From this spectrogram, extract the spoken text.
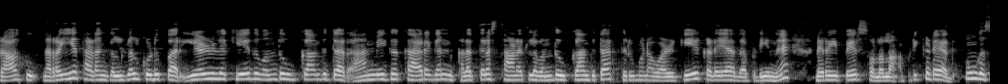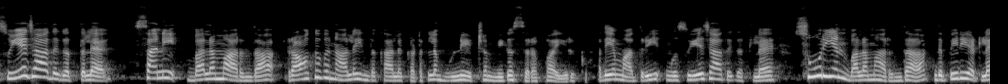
ராகு நிறைய தடங்கல்கள் கொடுப்பார். ஏழுல கேது வந்து உட்கார்ந்துட்டார். ஆன்மீக காரகன் கலத்திர ஸ்தானத்தில் வந்து உட்கார்ந்துட்டார். திருமண வாழ்க்கையே கிடையாது அப்படின்னு நிறைய பேர் சொல்லலாம். அப்படி கிடையாது. உங்கள் சுயஜாதகத்தில் சனி பலமா இருந்தா ராகுவனால இந்த காலகட்டத்துல முன்னேற்றம் மிக சிறப்பா இருக்கும். அதே மாதிரி உங்க சுயஜாதகத்துல சூரியன் பலமா இருந்தா இந்த பீரியட்ல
